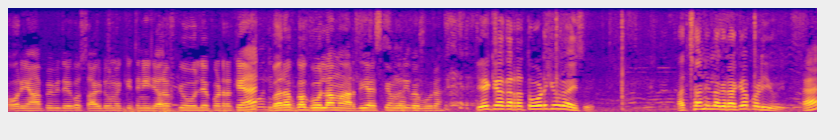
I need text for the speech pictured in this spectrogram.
और यहाँ पे भी देखो साइडों में कितनी बर्फ़ के ओले पड़ रखे हैं। बर्फ़ का गोला मार दिया इसके मुँह पे पूरा। ये क्या कर रहा तोड़ क्यों रहा इसे? अच्छा नहीं लग रहा क्या पड़ी हुई? है?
